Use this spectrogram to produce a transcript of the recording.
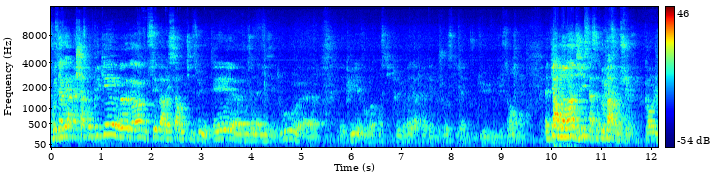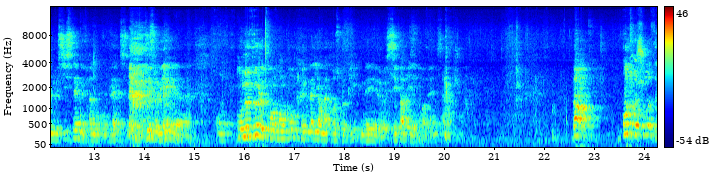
Vous avez un achat compliqué, vous séparez ça en petites unités, vous analysez tout, et puis vous reconstituerez après quelque chose qui a du, sens. Edgar Morin dit ça, ça ne peut pas fonctionner. Quand le système est vraiment complexe, désolé, on, on, ne peut le prendre en compte que de manière macroscopique, mais séparer les problèmes, ça marche. Bon, autre chose,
